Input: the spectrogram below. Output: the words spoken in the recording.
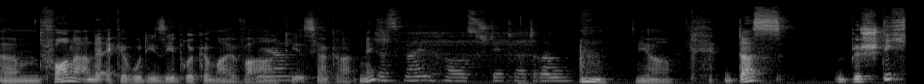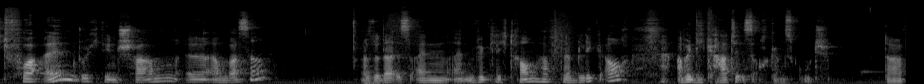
Ähm, vorne an der Ecke, wo die Seebrücke mal war, Ja. die ist ja gerade nicht. Das Weinhaus steht da dran. Ja, das besticht vor allem durch den Charme äh, am Wasser. Also da ist ein, ein wirklich traumhafter Blick auch. Aber die Karte ist auch ganz gut. Da,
